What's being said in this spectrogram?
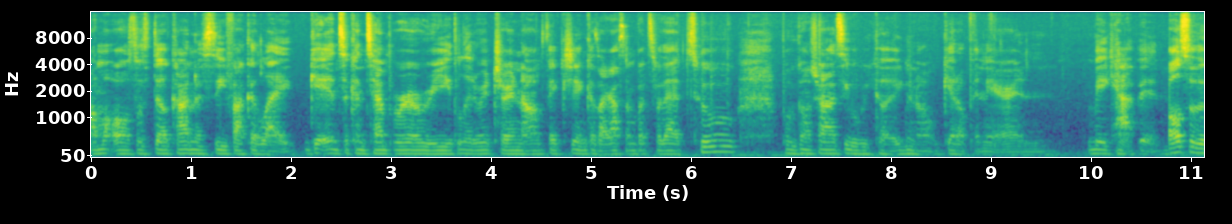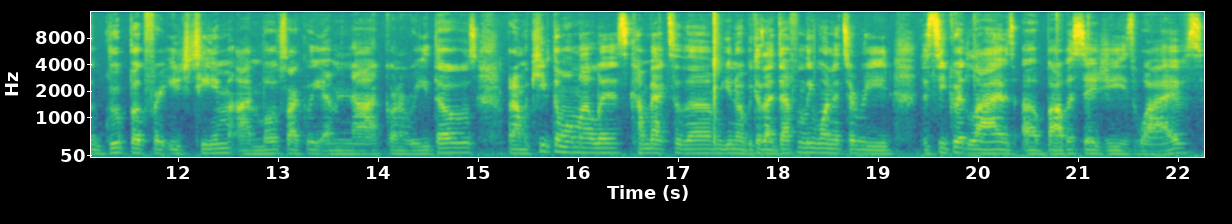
I'm going to also still kind of see if I could like get into contemporary literature and nonfiction because I got some books for that too. But we're going to try and see what we could, you know, get up in there and make happen. Also, the group book for each team, I most likely am not to read those, but I'm to keep them on my list, come back to them, you know, because I definitely wanted to read The Secret Lives of Baba Seji's Wives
